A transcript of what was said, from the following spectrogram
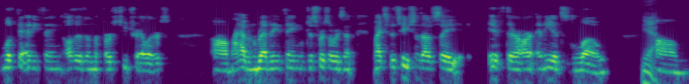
looked at anything other than the first two trailers. Um, I haven't read anything just for some reason. My expectations, I would say, if there are any, it's low. Yeah. Um,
